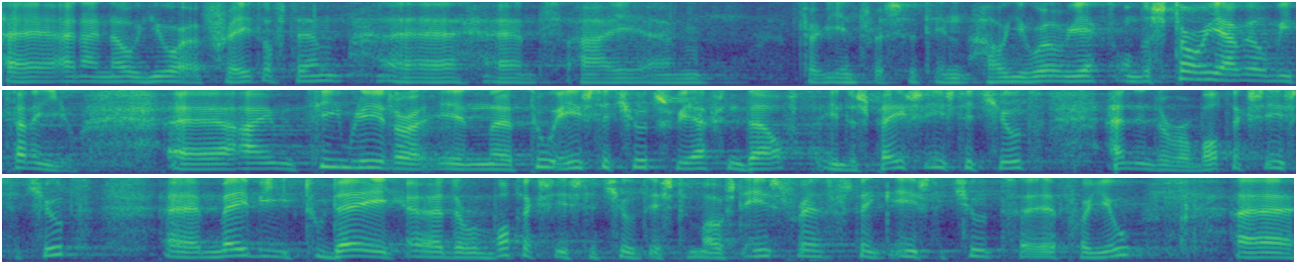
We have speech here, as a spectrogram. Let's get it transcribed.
and I know you are afraid of them, and I am very interested in how you will react on the story I will be telling you. Uh, I'm team leader in uh, two institutes we have in Delft, in the Space Institute and in the Robotics Institute. Uh, maybe today uh, the Robotics Institute is the most interesting institute uh, for you. Uh,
